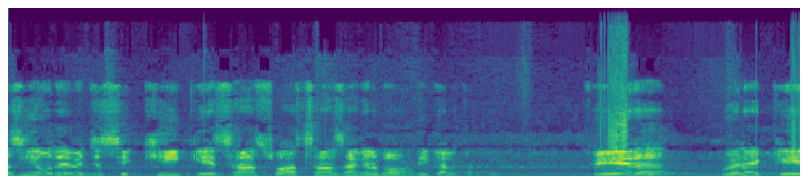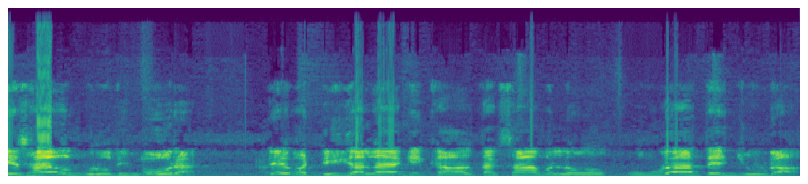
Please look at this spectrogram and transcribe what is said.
ਅਸੀਂ ਉਹਦੇ ਵਿੱਚ ਸਿੱਖੀ ਕੇਸਾਂ, ਸਵਾਸਾਂ ਸੰਗ ਨਿਭਾਉਣ ਦੀ ਗੱਲ ਕਰਦੇ ਫਿਰ ਜਿਹੜਾ ਕੇਸ ਹੈ, ਉਹ ਗੁਰੂ ਦੀ ਮੋਹਰ ਹੈ। ਤੇ ਵੱਡੀ ਗੱਲ ਹੈ ਕਿ ਕਾਲ ਤਖਤ ਸਾਹਿਬ ਵੱਲੋਂ ਊੜਾ ਤੇ ਜੂੜਾ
